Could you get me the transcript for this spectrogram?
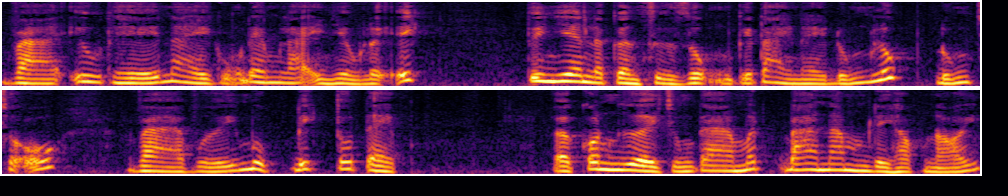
và ưu thế này cũng đem lại nhiều lợi ích. Tuy nhiên là cần sử dụng cái tài này đúng lúc, đúng chỗ và với mục đích tốt đẹp. Ở con người chúng ta mất 3 năm để học nói,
